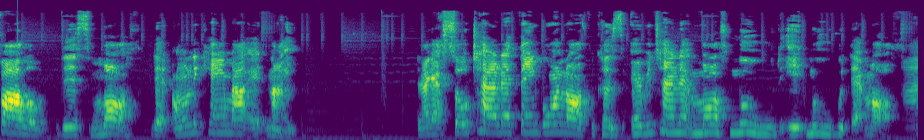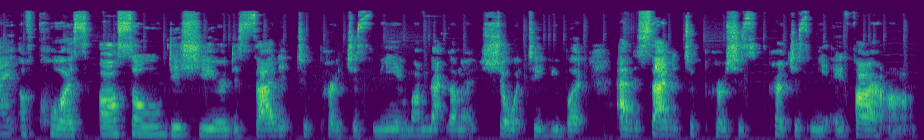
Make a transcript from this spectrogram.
followed this moth that only came out at night and I got so tired of that thing going off because every time that moth moved, it moved with that moth. I, of course, also this year decided to purchase me, and I'm not to show it to you, but I decided to purchase, purchase me a firearm.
